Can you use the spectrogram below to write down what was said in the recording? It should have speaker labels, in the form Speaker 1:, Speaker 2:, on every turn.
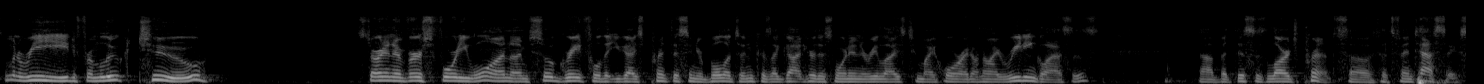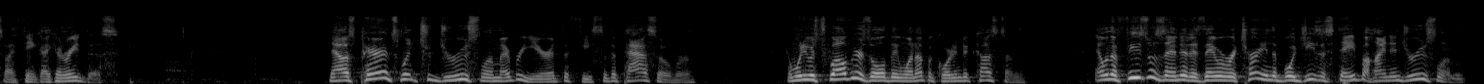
Speaker 1: So I'm going to read from Luke 2, starting at verse 41. I'm so grateful that you guys print this in your bulletin because I got here this morning and realized to my horror I don't have my reading glasses. Uh, but this is large print, so that's fantastic. So I think I can read this. Now, his parents went to Jerusalem every year at the feast of the Passover. And when he was 12 years old, they went up according to custom. And when the feast was ended, as they were returning, the boy Jesus stayed behind in Jerusalem.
